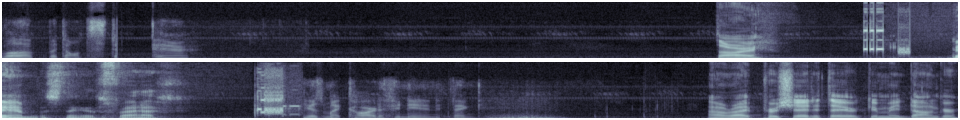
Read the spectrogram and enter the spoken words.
look, but don't stare. Sorry. Damn, this thing is fast. Here's my card if you need anything. All right, appreciate it there. Give me a donger.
